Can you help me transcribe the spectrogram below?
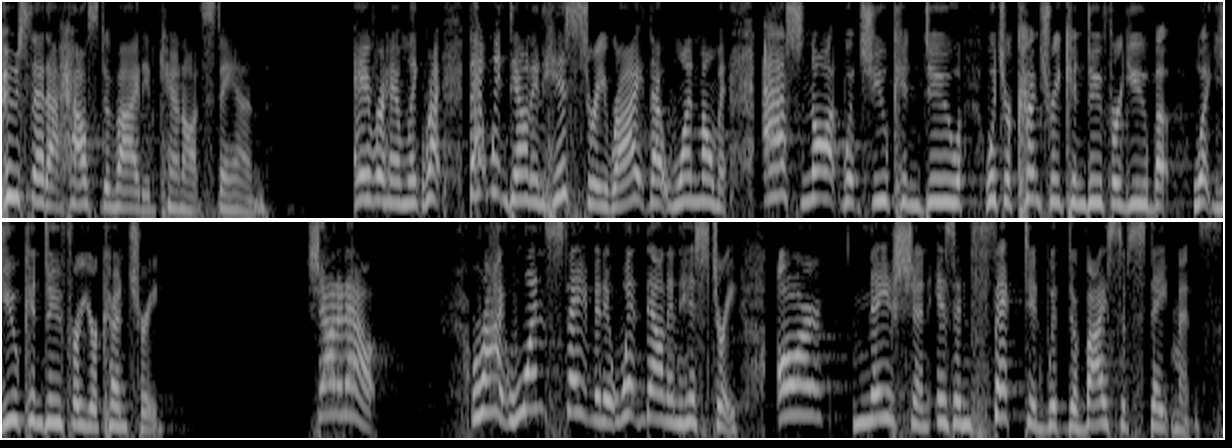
who said a house divided cannot stand? Abraham Lincoln, right? That went down in history, right? That one moment. Ask not what you can do, what your country can do for you, but what you can do for your country. Shout it out. Right, one statement, it went down in history. Our nation is infected with divisive statements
